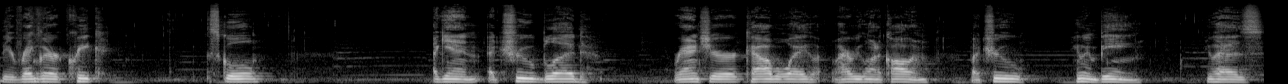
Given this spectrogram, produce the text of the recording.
the Wrangler Creek School. Again, a true blood rancher, cowboy, however you want to call him, but true human being who has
